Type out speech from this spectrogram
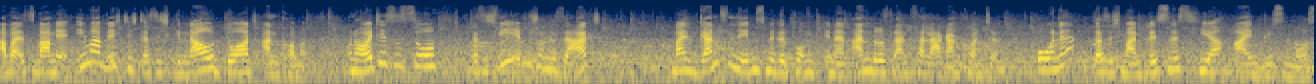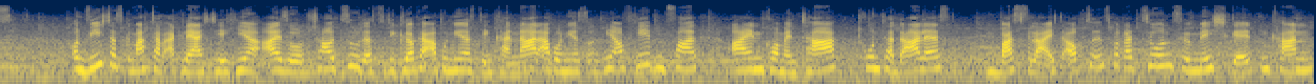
Aber es war mir immer wichtig, dass ich genau dort ankomme. Und heute ist es so, dass ich, wie eben schon gesagt, meinen ganzen Lebensmittelpunkt in ein anderes Land verlagern konnte, ohne dass ich mein Business hier einbüßen muss. Und wie ich das gemacht habe, erkläre ich dir hier. Also schau zu, dass du die Glocke abonnierst, den Kanal abonnierst und mir auf jeden Fall einen Kommentar drunter da lässt, was vielleicht auch zur Inspiration für mich gelten kann,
